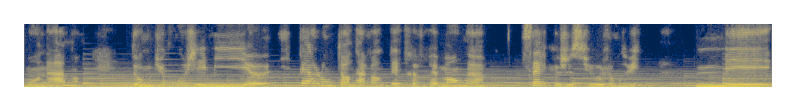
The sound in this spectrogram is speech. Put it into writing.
mon âme. Donc du coup j'ai mis hyper longtemps avant d'être vraiment celle que je suis aujourd'hui. Mais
